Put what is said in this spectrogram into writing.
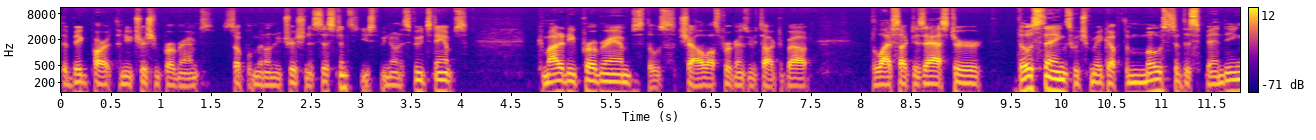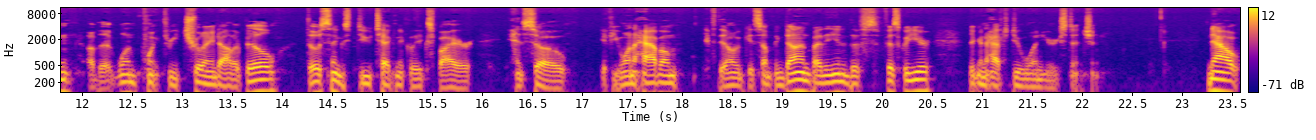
the big part, the nutrition programs, supplemental nutrition assistance, used to be known as food stamps, commodity programs, those shallow loss programs we talked about, the livestock disaster, those things which make up the most of the spending of the $1.3 trillion bill, those things do technically expire. And so if you want to have them, if they don't get something done by the end of this fiscal year, they're going to have to do one year extension. Now,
